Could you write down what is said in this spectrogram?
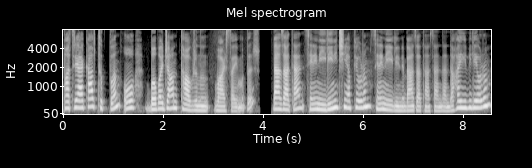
patriarkal tıbbın o babacan tavrının varsayımıdır. Ben zaten senin iyiliğin için yapıyorum. Senin iyiliğini ben zaten senden daha iyi biliyorum.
